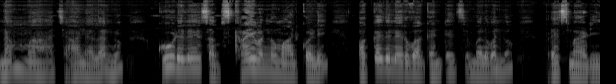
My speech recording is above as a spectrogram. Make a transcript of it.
ನಮ್ಮ ಚಾನಲನ್ನು ಕೂಡಲೇ ಸಬ್ಸ್ಕ್ರೈಬ್ ಅನ್ನು ಮಾಡಿಕೊಳ್ಳಿ. ಪಕ್ಕದಲ್ಲಿರುವ ಗಂಟೆ ಸಿಂಬಲವನ್ನು ಪ್ರೆಸ್ ಮಾಡಿ.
